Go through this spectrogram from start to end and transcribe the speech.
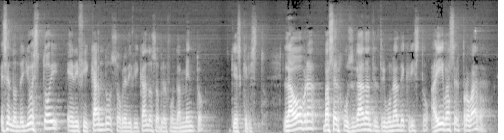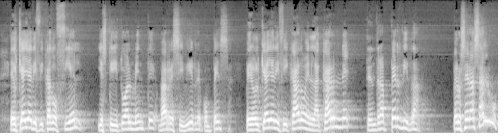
es en donde yo estoy edificando, sobre edificando sobre el fundamento que es Cristo. La obra va a ser juzgada ante el tribunal de Cristo, ahí va a ser probada. El que haya edificado fiel y espiritualmente va a recibir recompensa, pero el que haya edificado en la carne tendrá pérdida, pero será salvo.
